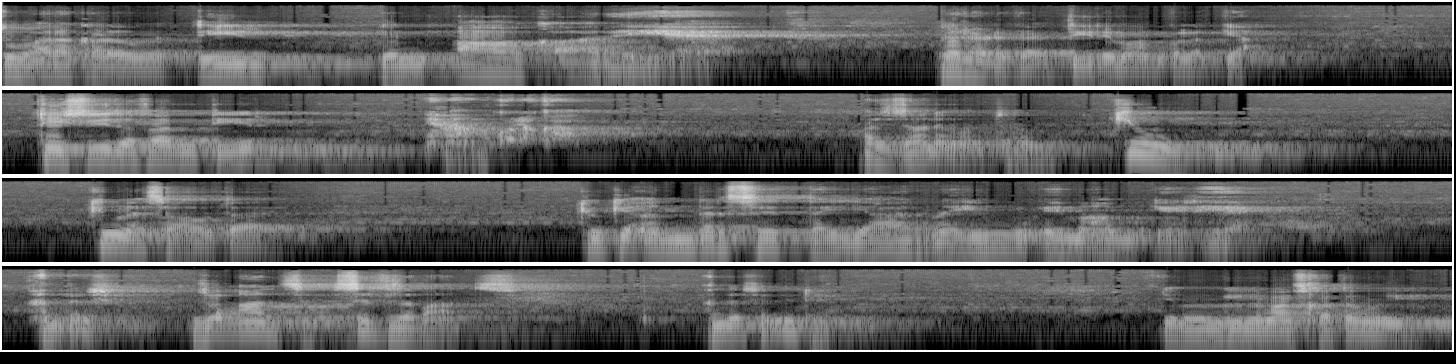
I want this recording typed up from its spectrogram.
دوبارہ کھڑے ہوئے، تیر یعنی آنکھ آ رہی ہے۔ پھر ہٹ گئے، تیر امام کو لگ گیا۔ تیسری دفعہ بھی تیر امام کو عزیزان محترم، کیوں؟ کیوں ایسا ہوتا ہے؟ کیونکہ اندر سے تیار نہیں ہوں امام کے لیے۔ اندر سے، زبان سے، صرف زبان سے۔ اندر سے نہیں تھے۔ امام کی نماز ختم ہوئی۔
